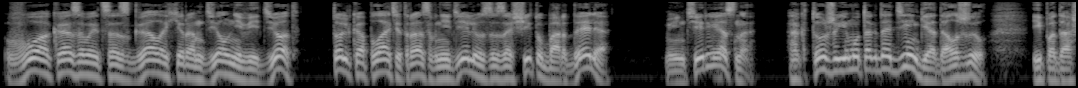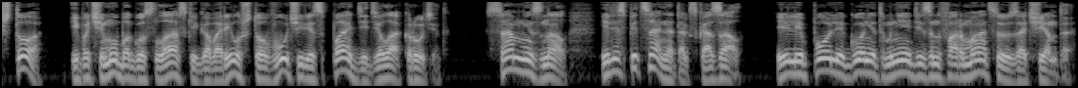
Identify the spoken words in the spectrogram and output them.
Во, оказывается, с Галахером дел не ведет, только платит раз в неделю за защиту борделя? Интересно, а кто же ему тогда деньги одолжил? И подо что? И почему Богуславский говорил, что Ву через Падди дела крутит? Сам не знал, или специально так сказал. Или Поле гонит мне дезинформацию зачем-то.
